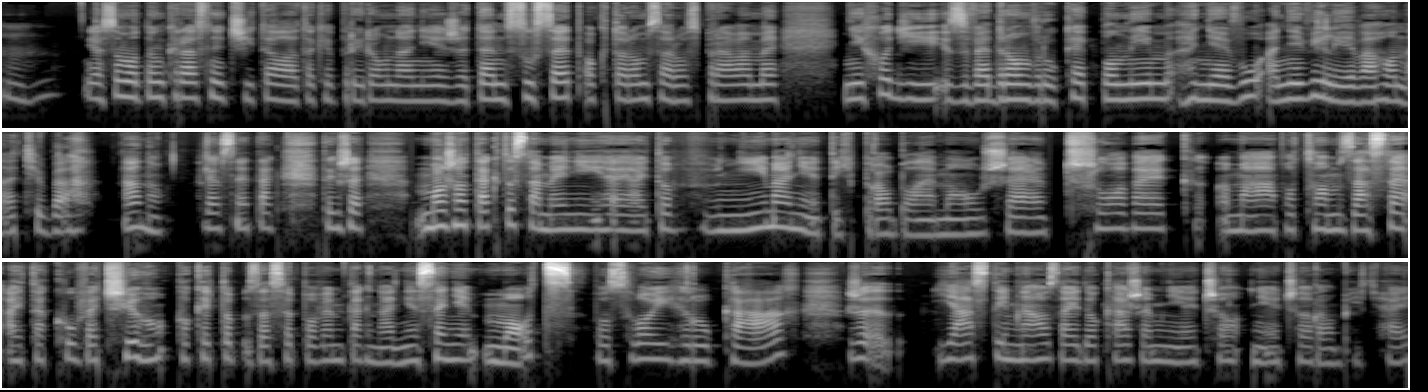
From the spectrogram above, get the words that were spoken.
Mhm. Ja som o tom krásne čítala také prirovnanie, že ten sused, o ktorom sa rozprávame, nechodí s vedrom v ruke plným hnevu a nevylieva ho na teba. Áno, presne tak. Takže možno takto sa mení hej, aj to vnímanie tých problémov, že človek má potom zase aj takú väčšiu, ako keď to zase poviem tak nadnesenie, moc vo svojich rukách, že ja s tým naozaj dokážem niečo, niečo robiť. Hej.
